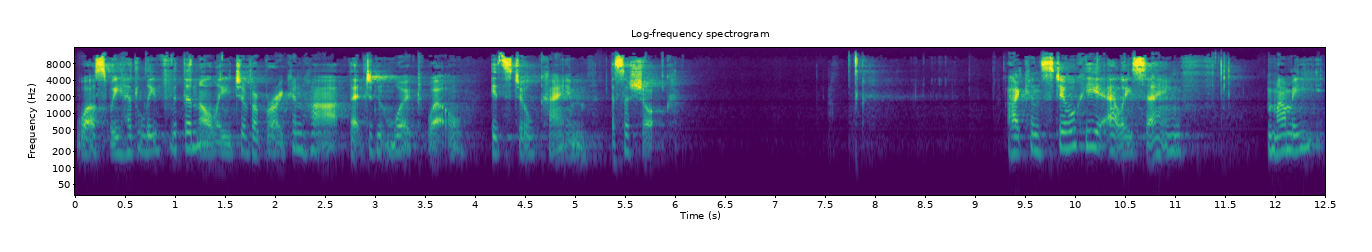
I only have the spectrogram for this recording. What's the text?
Whilst we had lived with the knowledge of a broken heart that didn't work well, it still came as a shock. I can still hear Ali saying, Mummy,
